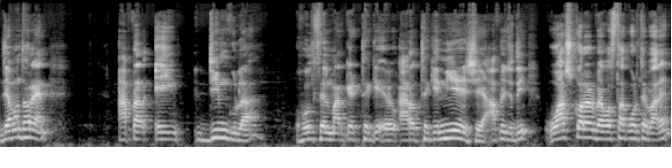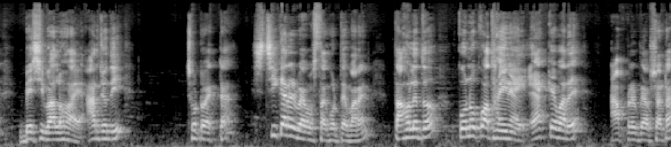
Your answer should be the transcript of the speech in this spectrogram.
যেমন ধরেন, আপনার এই ডিমগুলা হোলসেল মার্কেট থেকে আড়ত থেকে নিয়ে এসে আপনি যদি ওয়াশ করার ব্যবস্থা করতে পারেন, বেশি ভালো হয়। আর যদি ছোট একটা স্টিকারের ব্যবস্থা করতে পারেন, তাহলে তো কোনো কথাই নাই। একেবারে আপনার ব্যবসাটা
